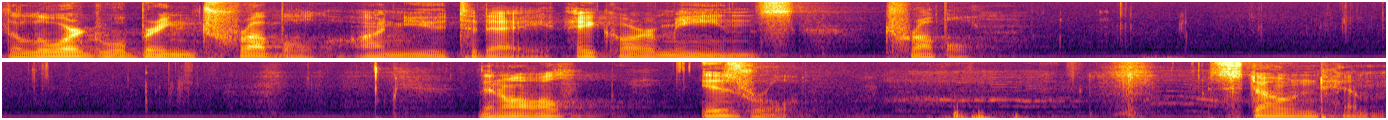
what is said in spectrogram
The Lord will bring trouble on you today. Achor means trouble. Then all Israel stoned him.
